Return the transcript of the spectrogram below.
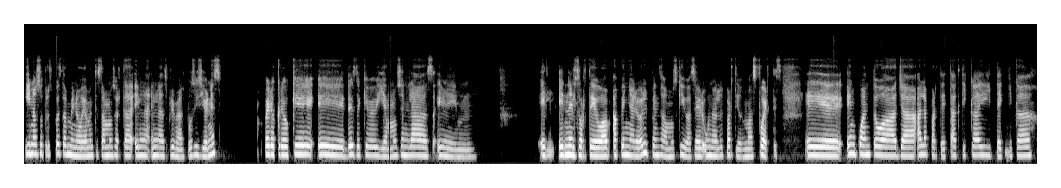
y nosotros pues también obviamente estamos cerca en, la, en las primeras posiciones pero creo que eh, desde que veíamos en las eh, en el sorteo a, Peñarol pensábamos que iba a ser uno de los partidos más fuertes. Eh, en cuanto a ya a la parte táctica y técnica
